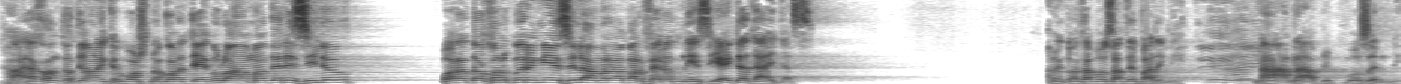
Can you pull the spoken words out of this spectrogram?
হ্যাঁ, এখন যদি অনেকে প্রশ্ন করে যে এগুলো আমাদেরই ছিল ওরা দখল করে নিয়েছিল আমরা আবার ফেরত নিয়েছি এইটা দায় আছে। আমি কথা বোঝাতে পারিনি। না না আপনি বোঝেননি।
